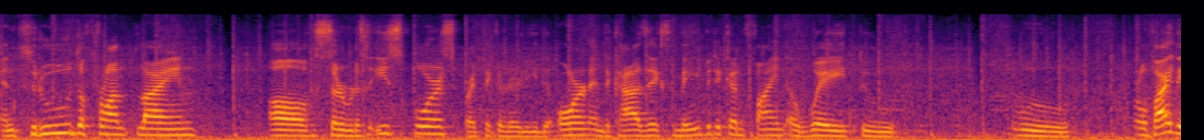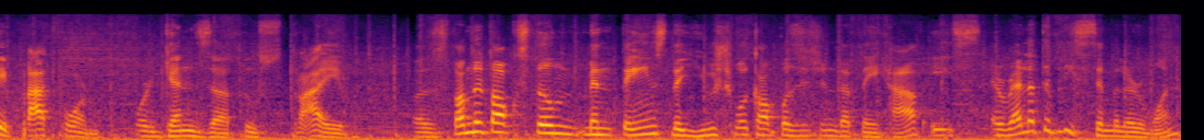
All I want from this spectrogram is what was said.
and through the front line of Cerberus Esports, particularly the Ornn and the Kha'Zix, maybe they can find a way to to provide a platform for Genza to strive. Because Thunder Talk still maintains the usual composition that they have, a relatively similar one.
